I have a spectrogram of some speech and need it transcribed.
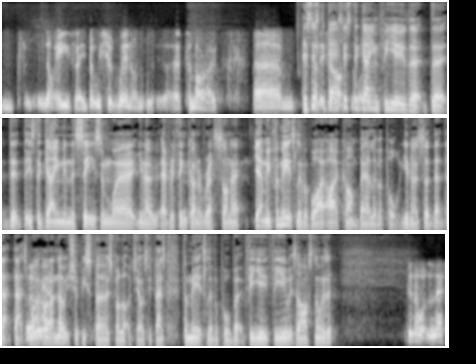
not easily, but we should win on uh, tomorrow. Um, is this the is this the game for you that, that, that is the game in the season where you know everything kind of rests on it? Yeah, I mean for me it's Liverpool. I, I can't bear Liverpool, you know. So that that that's my. I know it should be Spurs for a lot of Chelsea fans. For me it's Liverpool, but for you for you it's Arsenal, is it? Do you know what? Less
